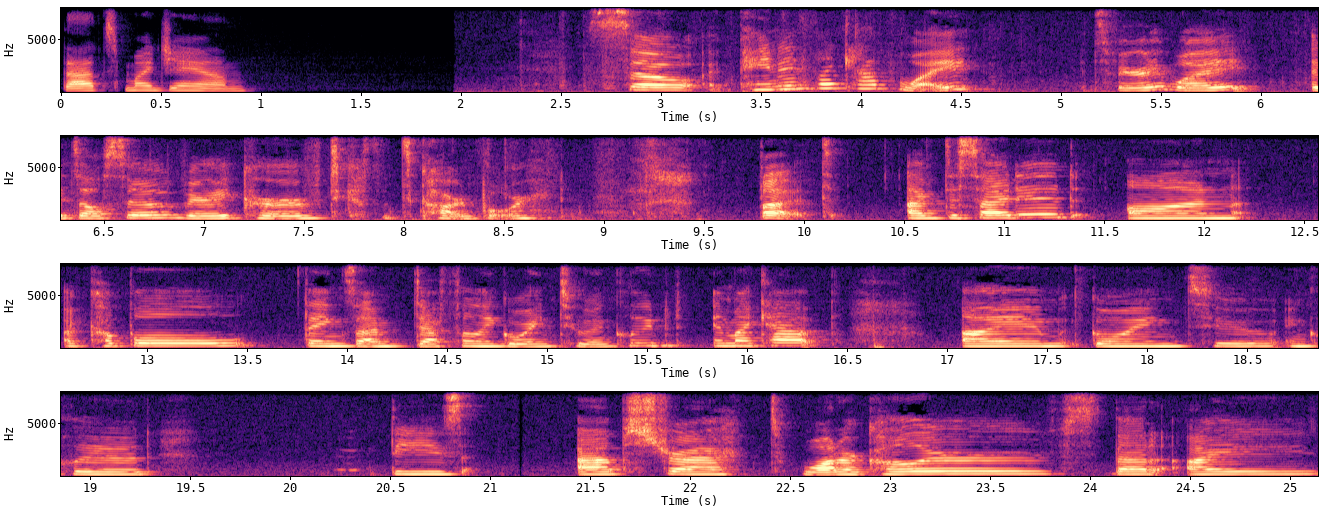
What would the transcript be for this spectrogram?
that's my jam. So I painted my cap white. It's very white. It's also very curved because it's cardboard. But I've decided on a couple things I'm definitely going to include in my cap. I'm going to include these abstract watercolors that I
